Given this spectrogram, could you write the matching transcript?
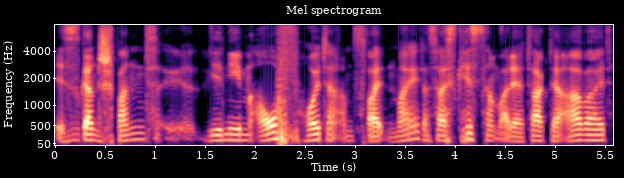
es ist ganz spannend. Äh, wir nehmen auf heute am 2. Mai. Das heißt, gestern war der Tag der Arbeit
